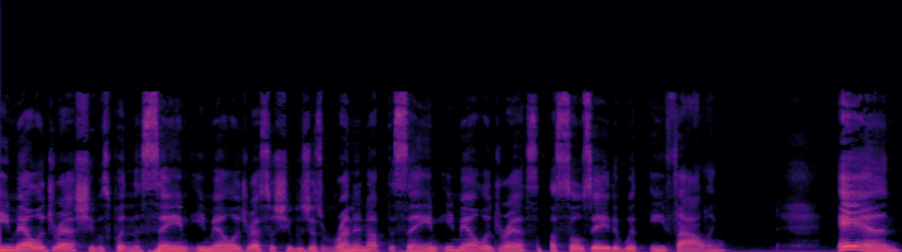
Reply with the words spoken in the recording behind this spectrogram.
email address, she was putting the same email address, so she was just running up the same email address associated with e filing. And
